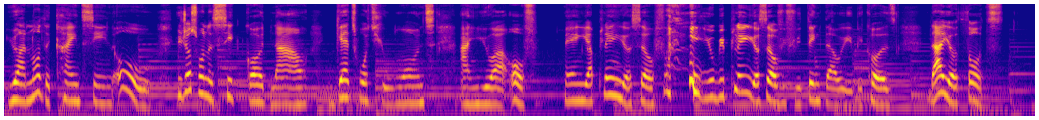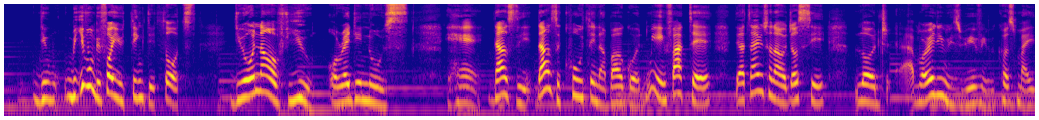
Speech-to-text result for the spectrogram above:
you are not the kind saying, Oh, you just want to seek God now, get what you want, and you are off man, you're playing yourself. You'll be playing yourself if you think that way because that your thoughts. The, even before you think the thoughts, the owner of you already knows. Yeah, that's the that's the cool thing about God. Me, in fact, eh, there are times when I will just say, Lord, I'm already misbehaving because my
